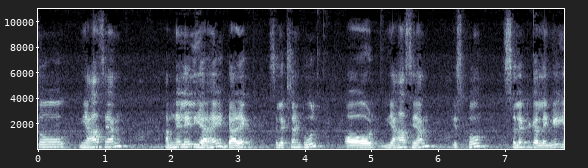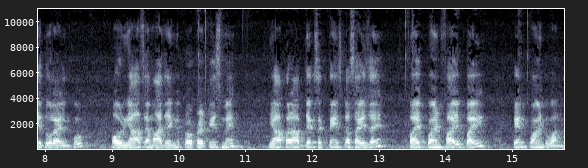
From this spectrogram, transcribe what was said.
तो यहाँ से हम, हमने ले लिया है डायरेक्ट सिलेक्शन टूल और यहाँ से हम इसको सेलेक्ट कर लेंगे ये दो लाइन को। और यहाँ से हम आ जाएँगे प्रॉपर्टीज़ में। यहाँ पर आप देख सकते हैं इसका साइज़ है 5.5 पॉइंट फाइव बाई टेन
